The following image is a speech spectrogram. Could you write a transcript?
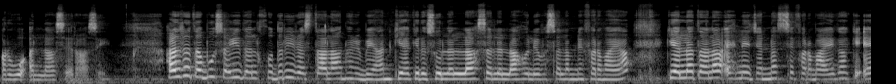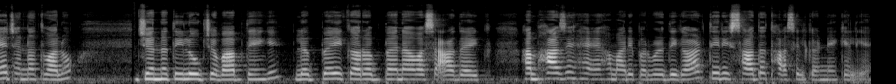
اور وہ اللہ سے راضی۔ حضرت ابو سعید الخدری رضی اللہ عنہ نے بیان کیا کہ رسول اللہ صلی اللہ علیہ وسلم نے فرمایا کہ اللہ تعالیٰ اہل جنت سے فرمائے گا کہ اے جنت والوں، جنتی لوگ جواب دیں گے، لبیک ربنا و سعدیک ہم حاضر ہیں ہمارے پروردگار تیری سعادت حاصل کرنے کے لیے۔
